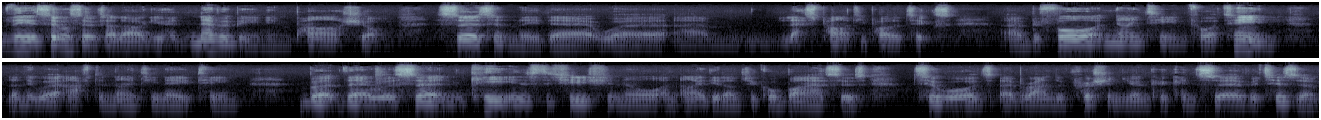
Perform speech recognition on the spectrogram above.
The civil service, I'd argue, had never been impartial. Certainly, there were um, less party politics uh, before 1914 than there were after 1918 but there were certain key institutional and ideological biases towards a brand of Prussian Junker conservatism,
